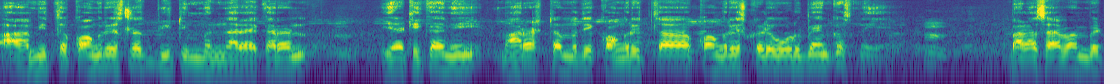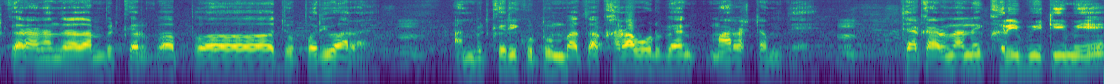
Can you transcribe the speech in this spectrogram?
आम्ही तर काँग्रेसलाच बी टीम म्हणणार आहे. कारण या ठिकाणी महाराष्ट्रामध्ये काँग्रेसचा काँग्रेसकडे वोट बँकच नाही आहे. बाळासाहेब आंबेडकर आनंदराज आंबेडकर जो परिवार आहे आंबेडकरी कुटुंबाचा खरा वोट बँक महाराष्ट्रामध्ये आहे. त्या कारणाने खरी बी टीम हे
